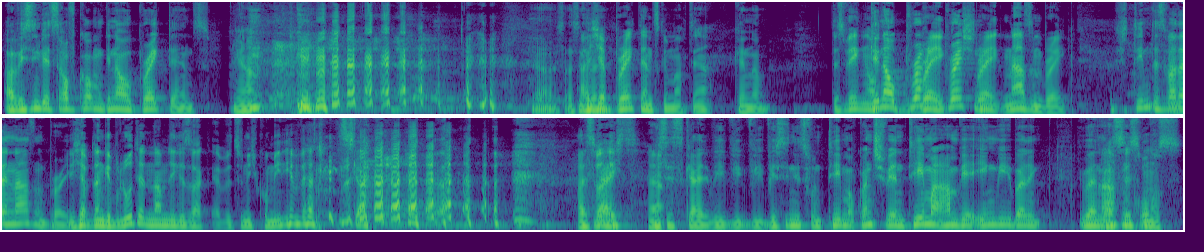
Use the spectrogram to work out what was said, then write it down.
Aber wie sind wir jetzt drauf gekommen? Genau, Breakdance. Ja. Ja, das Aber ich habe Breakdance gemacht, ja. genau. Deswegen auch Genau, Break, Brechen. Break, Nasenbreak. Stimmt, das war dein Nasenbreak. Ich habe dann geblutet und haben die gesagt, äh, willst du nicht Comedian werden? Es war Geil. echt. Ja. Das ist geil. Wie, wie, wir sind jetzt von Thema, ganz schweren Thema, haben wir irgendwie über den über. Rassismus.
